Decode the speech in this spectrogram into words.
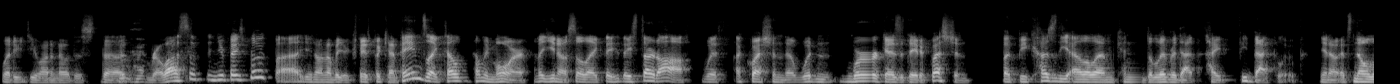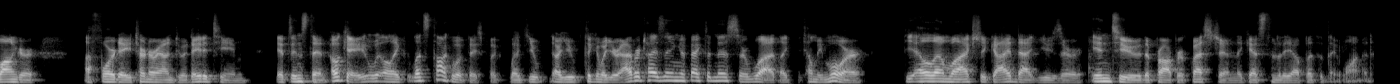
what do you, do you want to know this the ROAS in your Facebook? Uh, you don't know about your Facebook campaigns? Like tell tell me more. But you know, so like they, they start off with a question that wouldn't work as a data question, but because the LLM can deliver that tight feedback loop, you know, it's no longer a four day turnaround to a data team. It's instant. Okay, well, like let's talk about Facebook. Like, you are you thinking about your advertising effectiveness or what? Like, tell me more. The LLM will actually guide that user into the proper question that gets them to the output that they wanted.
